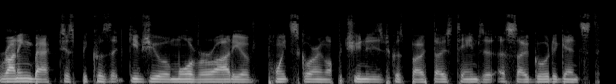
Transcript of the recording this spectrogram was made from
running back just because it gives you a more variety of point scoring opportunities because both those teams are, are so good against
